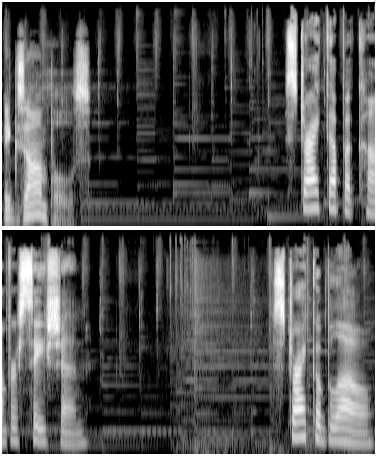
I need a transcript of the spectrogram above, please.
Examples Strike up a conversation. strike a blow.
